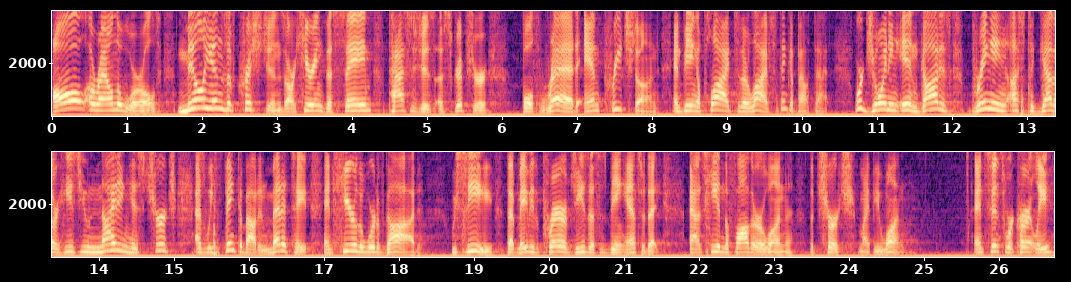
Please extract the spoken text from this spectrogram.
all around the world, millions of Christians are hearing the same passages of Scripture both read and preached on and being applied to their lives. Think about that. We're joining in. God is bringing us together. He's uniting His church as we think about and meditate and hear the Word of God we see that maybe the prayer of Jesus is being answered, that as he and the Father are one, the church might be one. And since we're currently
